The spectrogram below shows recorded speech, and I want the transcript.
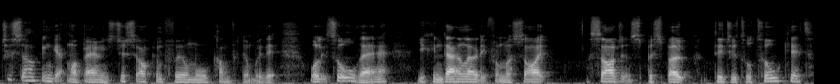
just so I can get my bearings, just so I can feel more confident with it. Well, it's all there. You can download it from my site, Sergeant's Bespoke Digital Toolkit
